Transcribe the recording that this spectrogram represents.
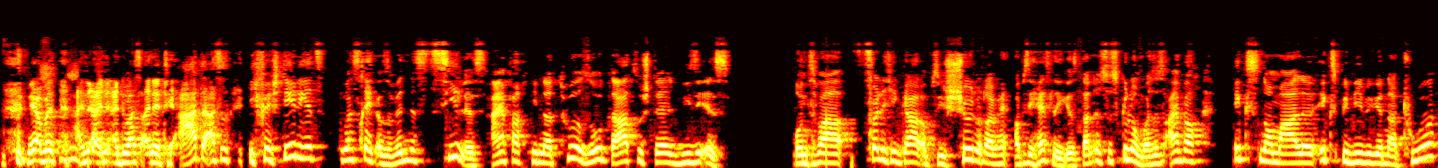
nee, aber ein, ein, du hast eine Theater, ich verstehe jetzt, du hast recht, also wenn das Ziel ist, einfach die Natur so darzustellen, wie sie ist, Und zwar völlig egal, ob sie schön oder ob sie hässlich ist, dann ist es gelungen. Es ist einfach x normale, x beliebige Natur.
